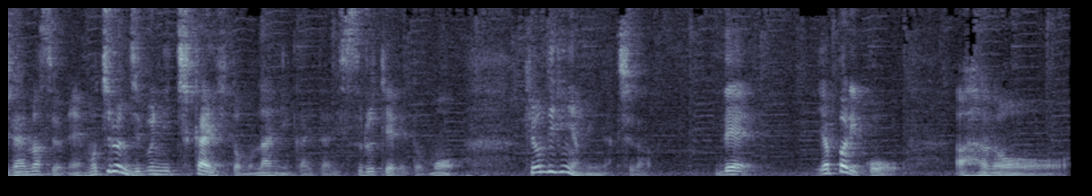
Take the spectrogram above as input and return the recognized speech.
違いますよね。もちろん自分に近い人も何人かいたりするけれども基本的にはみんな違う。でやっぱりこうあの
